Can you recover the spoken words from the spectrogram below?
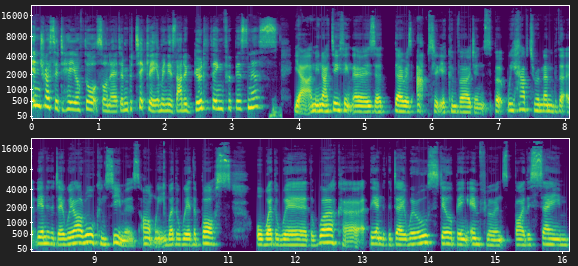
interested to hear your thoughts on it and particularly i mean is that a good thing for business yeah i mean i do think there is a there is absolutely a convergence but we have to remember that at the end of the day we are all consumers aren't we whether we're the boss or whether we're the worker, at the end of the day, we're all still being influenced by the same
